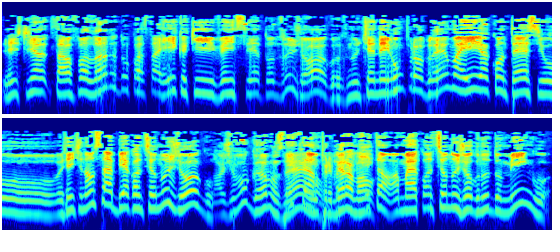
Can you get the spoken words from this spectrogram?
A gente tinha, tava falando do Costa Rica que vencia todos os jogos, não tinha nenhum problema, aí acontece o, a gente não sabia, aconteceu no jogo. Nós divulgamos, né, então, em primeira mão. Então, mas aconteceu no jogo no domingo,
